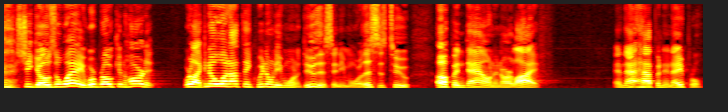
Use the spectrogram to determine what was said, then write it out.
she goes away. We're brokenhearted. We're like, you know what? I think we don't even want to do this anymore. This is too up and down in our life. And that happened in April.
